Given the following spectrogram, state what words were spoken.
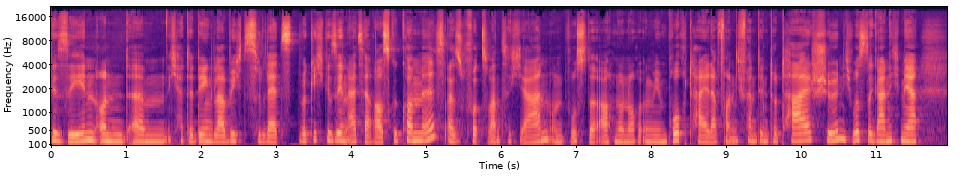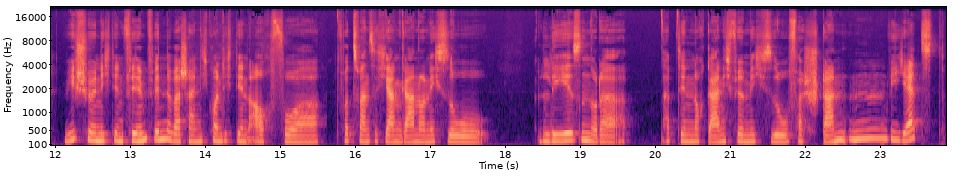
gesehen und ähm, ich hatte den, glaube ich, zuletzt wirklich gesehen, als er rausgekommen ist, also vor 20 Jahren und wusste auch nur noch irgendwie einen Bruchteil davon. Ich fand den total schön. Ich wusste gar nicht mehr, wie schön ich den Film finde. Wahrscheinlich konnte ich den auch vor, vor 20 Jahren gar noch nicht so lesen oder habe den noch gar nicht für mich so verstanden wie jetzt.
